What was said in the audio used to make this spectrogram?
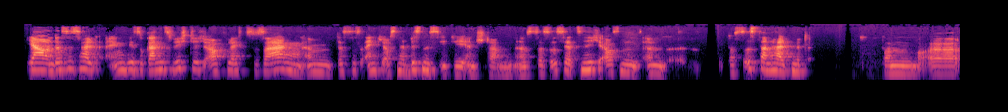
Ja, und das ist halt irgendwie so ganz wichtig, auch vielleicht zu sagen, ähm, dass es eigentlich aus einer Business-Idee entstanden ist. Das ist jetzt nicht aus einem, ähm, das ist dann halt mit, dann, äh,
